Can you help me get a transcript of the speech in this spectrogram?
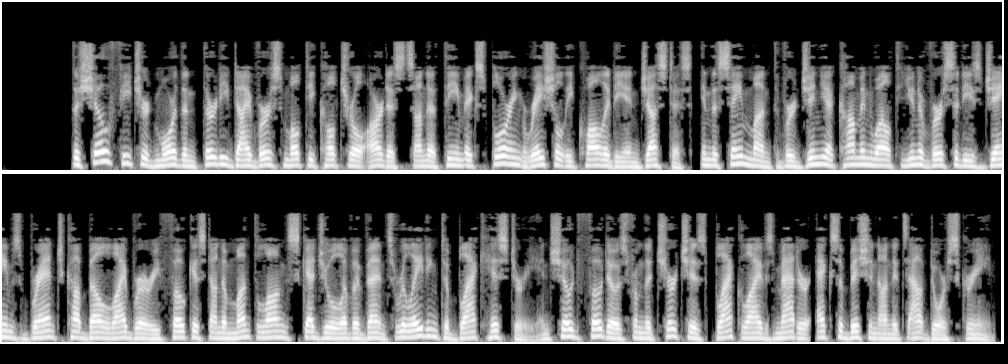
The show featured more than 30 diverse multicultural artists on a theme exploring racial equality and justice. In the same month, Virginia Commonwealth University's James Branch Cabell Library focused on a month long schedule of events relating to black history and showed photos from the church's Black Lives Matter exhibition on its outdoor screen.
